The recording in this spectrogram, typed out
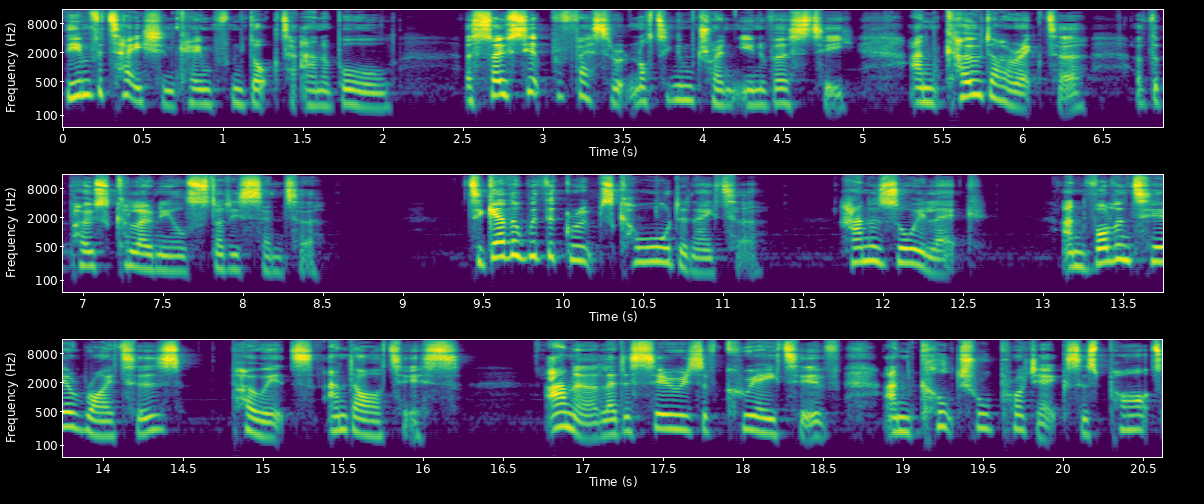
The invitation came from Dr. Anna Ball, Associate Professor at Nottingham Trent University and co director of the Post Colonial Studies Centre. Together with the group's coordinator, Hannah Zoilek, and volunteer writers, poets, and artists, Anna led a series of creative and cultural projects as part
